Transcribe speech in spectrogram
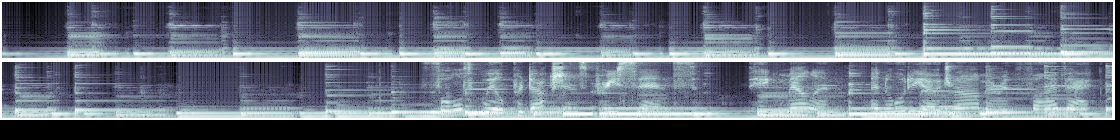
Fourth Wheel Productions presents Pygmalion, an audio drama in five acts,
